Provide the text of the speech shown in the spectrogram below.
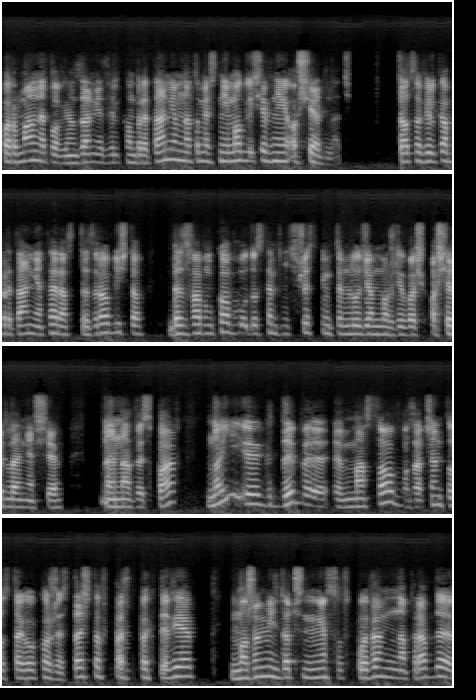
formalne powiązanie z Wielką Brytanią, natomiast nie mogli się w niej osiedlać. To, co Wielka Brytania teraz chce zrobić, to bezwarunkowo udostępnić wszystkim tym ludziom możliwość osiedlenia się na wyspach. No i y, gdyby masowo zaczęto z tego korzystać, to w perspektywie możemy mieć do czynienia z wpływem naprawdę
